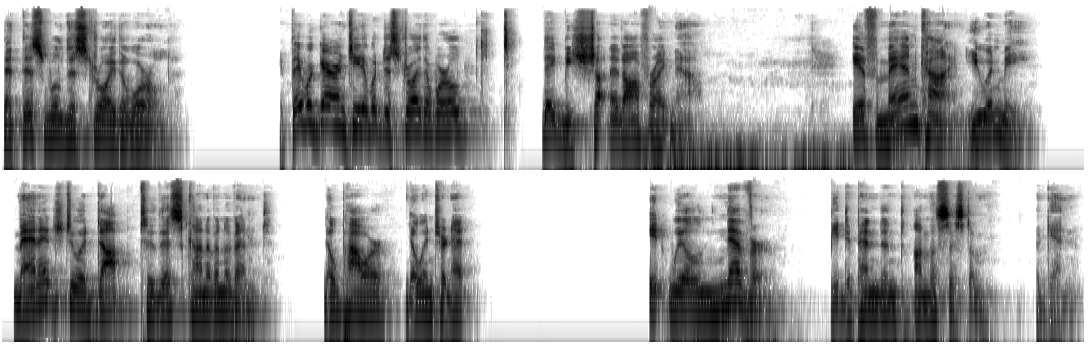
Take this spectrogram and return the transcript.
that this will destroy the world. If they were guaranteed it would destroy the world, they'd be shutting it off right now. If mankind, you and me, manage to adopt to this kind of an event, no power, no internet, it will never be dependent on the system again.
